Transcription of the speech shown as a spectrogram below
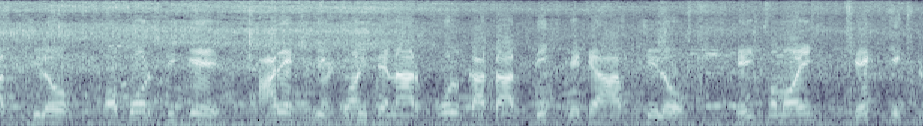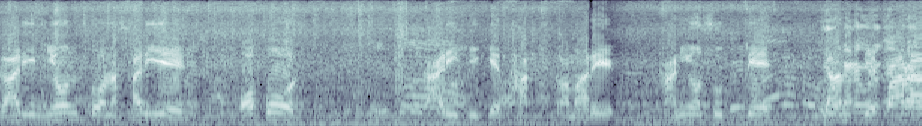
আসছিল। অপরদিকে আরেকটি কন্টেনার কলকাতার দিক থেকে আসছিল। এই সময় একটি গাড়ি নিয়ন্ত্রণ হারিয়ে অপর গাড়িটিকে ধাক্কা মারে। স্থানীয় সূত্রে জানতে পারা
